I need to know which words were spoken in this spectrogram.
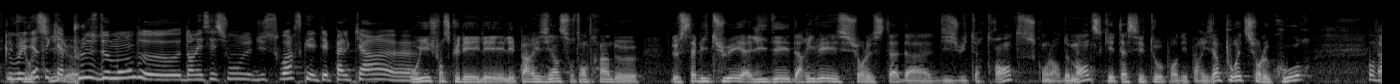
Ce que vous voulez dire, c'est qu'il y a euh, plus de monde euh, dans les sessions du soir, ce qui n'était pas le cas. euh, Oui, je pense que les, les, les Parisiens sont en train de, de s'habituer à l'idée d'arriver sur le stade à 18h30, ce qu'on leur demande, ce qui est assez tôt pour des Parisiens, pour être sur le cours pour euh,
